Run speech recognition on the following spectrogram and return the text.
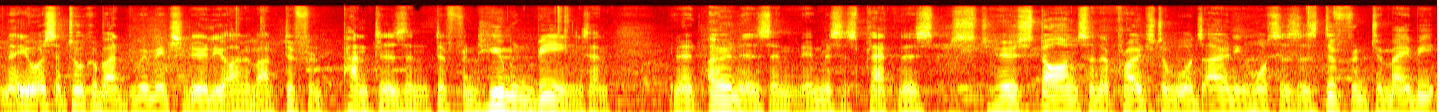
Now, you also talk about, we mentioned earlier on about different punters and different human beings and you know, owners and, and Mrs. Plattner's, her stance and approach towards owning horses is different to maybe,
